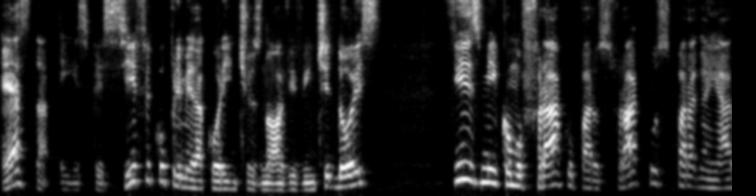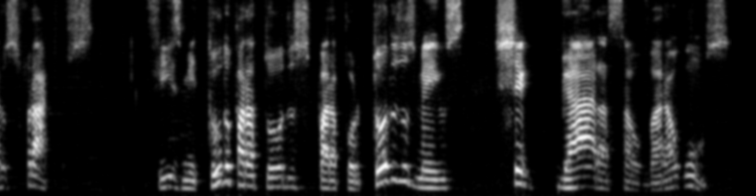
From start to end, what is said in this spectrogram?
esta em específico, 1 Coríntios 9, 22, Fiz-me como fraco para os fracos, para ganhar os fracos. Fiz-me tudo para todos, para por todos os meios chegar a salvar alguns.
